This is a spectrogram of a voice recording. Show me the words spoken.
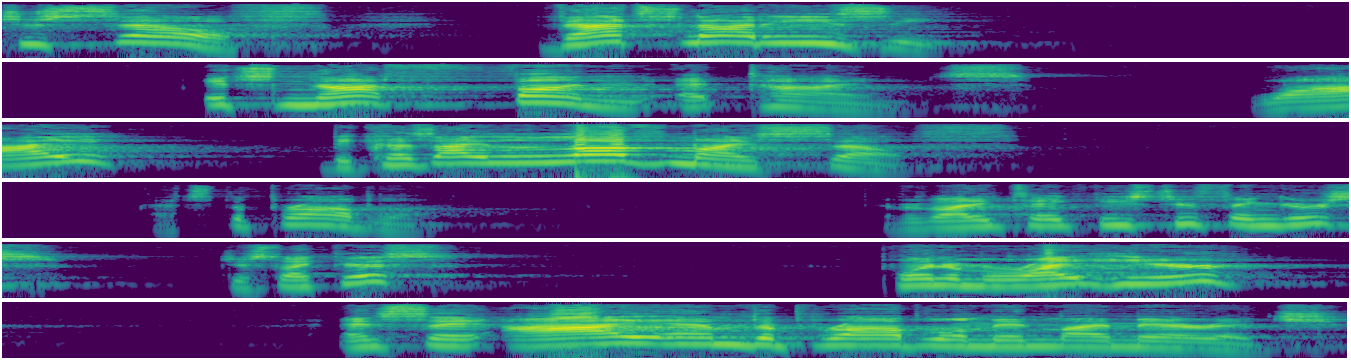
to self. That's not easy. It's not fun at times. Why? Because I love myself. That's the problem. Everybody take these two fingers, just like this, point them right here, and say, I am the problem in my marriage.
